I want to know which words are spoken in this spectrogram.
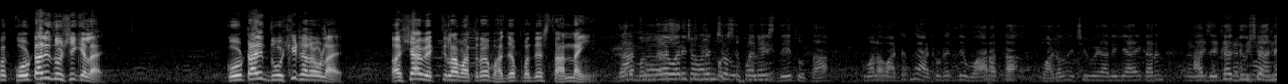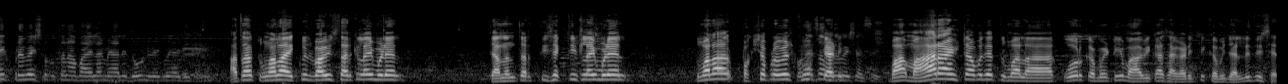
पण कोर्टाने दोषी केला आहे कोर्टाने दोषी ठरवला आहे अशा व्यक्तीला मात्र भाजपमध्ये स्थान नाही दर मंगळवारी तुम्ही पक्षप्रवेश देत होता. तुम्हाला वाटत नाही आठवड्यातले वार आता वाढवण्याची वेळ आलेली आहे? कारण आज एकाच दिवशी अनेक प्रवेश होताना पाहायला मिळाले दोन वेगवेगळ्या ठिकाणी. आता तुम्हाला एकवीस बावीस तारखेलाही मिळेल. त्यानंतर तीस एकतीसलाही मिळेल. तुम्हाला पक्षप्रवेश खूप त्या महाराष्ट्रामध्ये तुम्हाला कोर कमिटी महाविकास आघाडीची कमी झालेली दिसेल.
